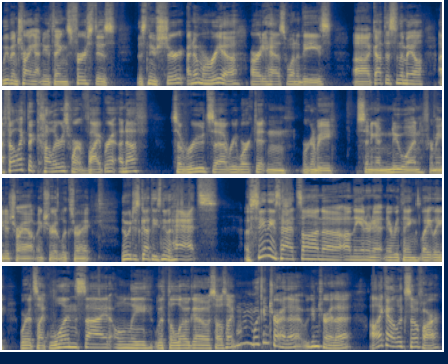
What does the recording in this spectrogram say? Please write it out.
we've been trying out new things. First is this new shirt. I know Maria already has one of these. Uh, got this in the mail. I felt like the colors weren't vibrant enough. So Rude's uh, reworked it and we're going to be sending a new one for me to try out, make sure it looks right. Then we just got these new hats. I've seen these hats on uh, on the internet and everything lately, where it's like one side only with the logo. So I was like, mm, we can try that. We can try that. I like how it looks so far.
